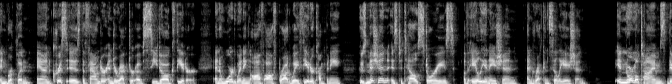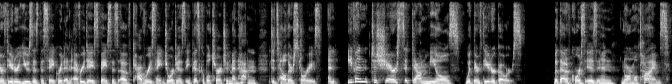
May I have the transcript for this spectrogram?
in Brooklyn, and Chris is the founder and director of Sea Dog Theater, an award winning off off Broadway theater company whose mission is to tell stories of alienation and reconciliation. In normal times, their theater uses the sacred and everyday spaces of Calvary St. George's Episcopal Church in Manhattan to tell their stories, and even to share sit down meals with their theater goers. But that, of course, is in normal times.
